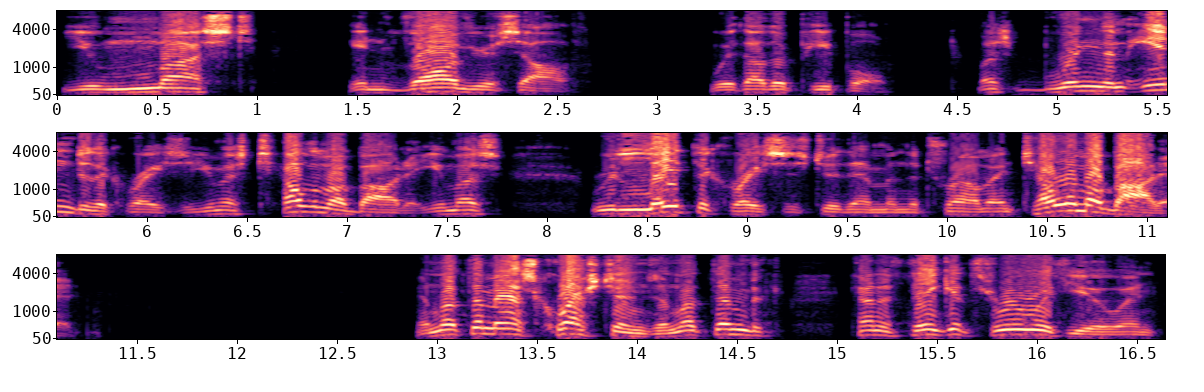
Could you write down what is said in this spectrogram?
you must involve yourself with other people. You must bring them into the crisis. You must tell them about it. You must relate the crisis to them and the trauma and tell them about it. And let them ask questions and let them kind of think it through with you and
